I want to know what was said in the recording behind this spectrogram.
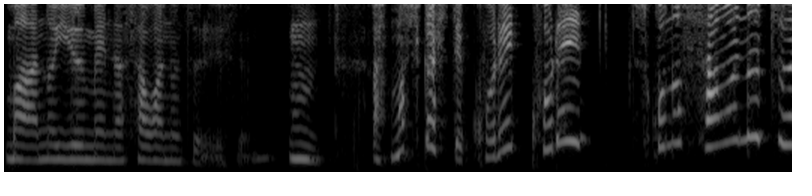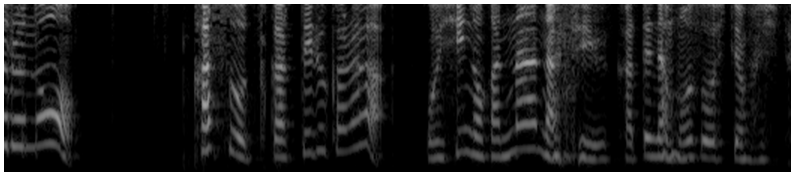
まあ、あの有名な沢の鶴ですよね。うん。あ、もしかしてこれ、これ、この沢の鶴のカスを使ってるから、美味しいのかな？なんていう勝手な妄想してました。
